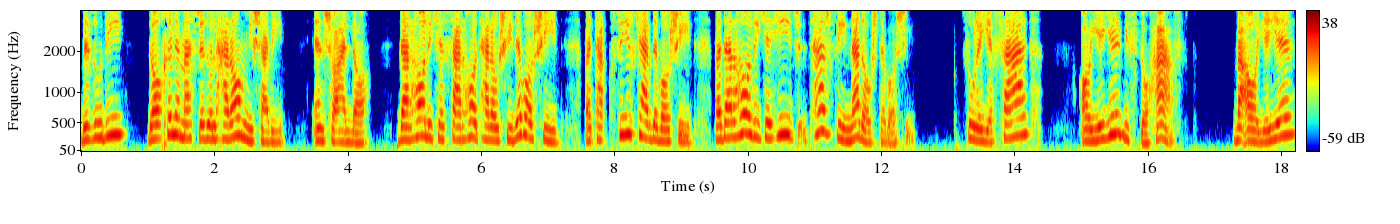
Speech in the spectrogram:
به زودی داخل مسجد الحرام می‌شوید. الله در حالی که سرها تراشیده باشید و تقصیر کرده باشید و در حالی که هیچ ترسی نداشته باشید. سوره فتح آیه 27 و آیه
